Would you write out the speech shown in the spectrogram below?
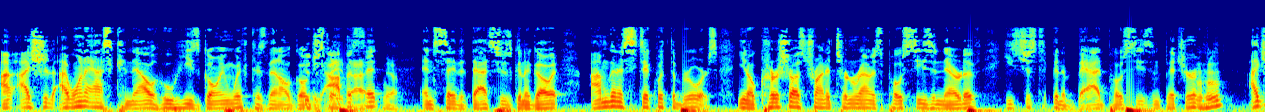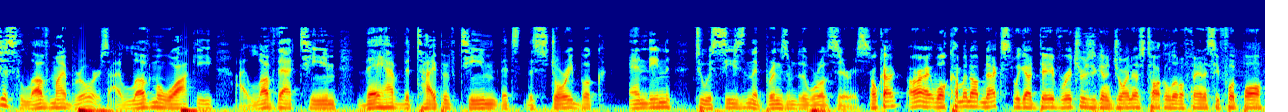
I, I should. I want to ask Kanell who he's going with because then I'll go the just say that, opposite yeah. and say that that's who's going to go it. I'm going to stick with the Brewers. You know, Kershaw's trying to turn around his postseason narrative. He's just been a bad postseason pitcher. Mm-hmm. I just love my Brewers. I love Milwaukee. I love that team. They have the type of team that's the storybook ending to a season that brings them to the World Series. Okay. All right. Well, coming up next, we got Dave Richards. He's going to join us, talk a little fantasy football,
